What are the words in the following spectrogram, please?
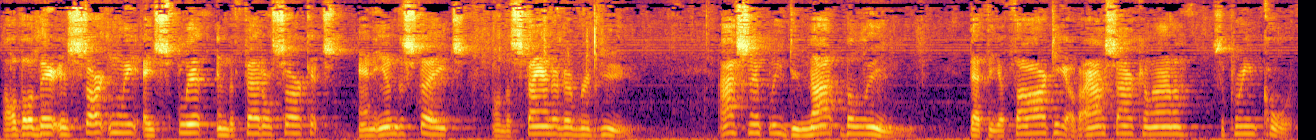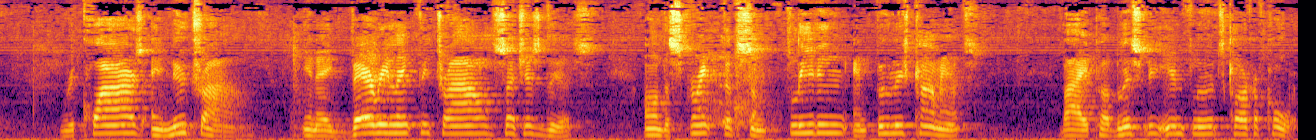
Although there is certainly a split in the federal circuits and in the states on the standard of review, I simply do not believe that the authority of our South Carolina Supreme Court requires a new trial in a very lengthy trial such as this on the strength of some fleeting and foolish comments by a publicity influenced clerk of court.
